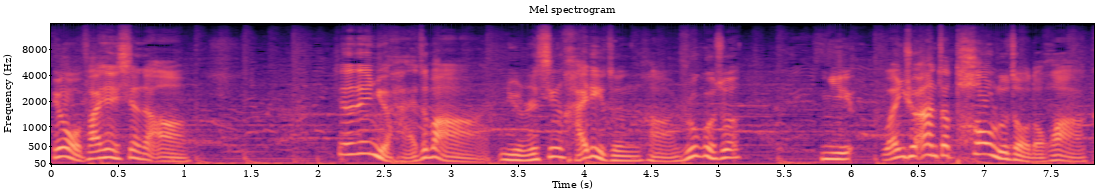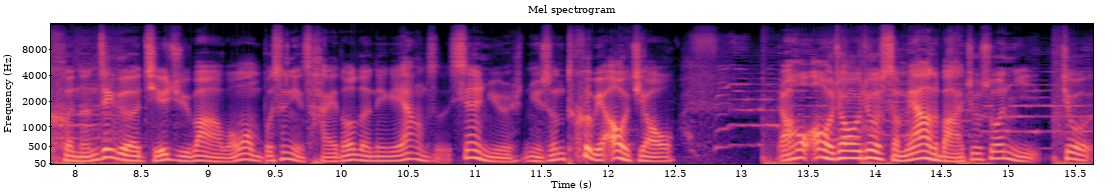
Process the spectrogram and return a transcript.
因为我发现现在啊，现在这女孩子吧，女人心海底针哈。如果说你完全按照套路走的话，可能这个结局吧，往往不是你猜到的那个样子。现在女女生特别傲娇，然后傲娇就什么样子吧，就说你就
